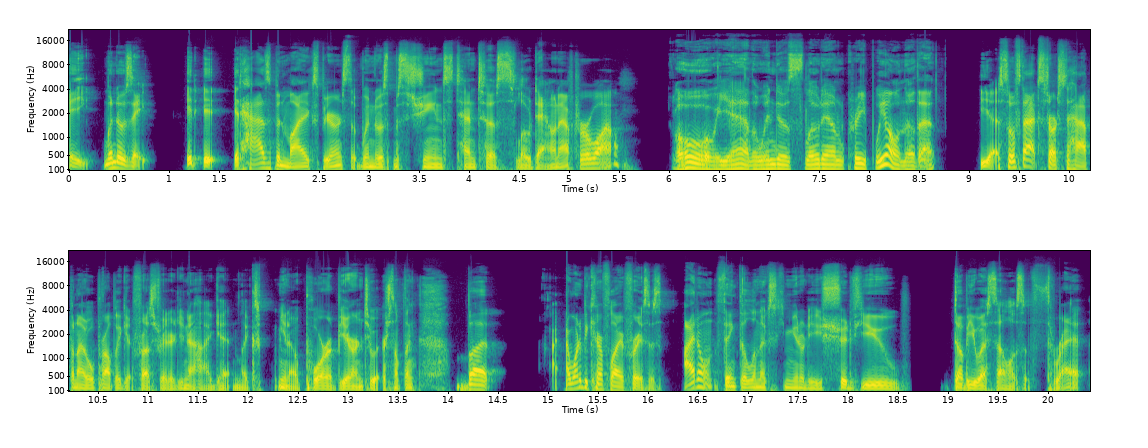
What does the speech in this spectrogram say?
eight, Windows eight. It, it it has been my experience that Windows machines tend to slow down after a while. Oh yeah, the Windows slowdown creep. We all know that. Yeah, so if that starts to happen, I will probably get frustrated. You know how I get, and like you know, pour a beer into it or something. But I, I want to be careful how I phrase this. I don't think the Linux community should view WSL as a threat.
